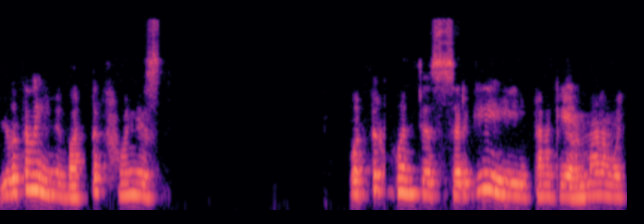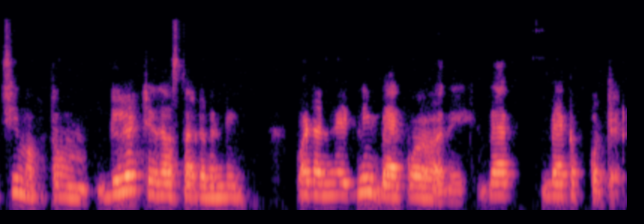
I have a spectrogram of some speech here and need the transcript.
యువతను ఈమె భర్తకు ఫోన్ చేస్తుంది. భర్తకు ఫోన్ చేసేసరికి తనకి అనుమానం వచ్చి మొత్తం డిలీట్ చేసేస్తారు కదండీ! వాటన్నిటిని బ్యాక్ అది బ్యాక్ బ్యాకప్ కొట్టాడు.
